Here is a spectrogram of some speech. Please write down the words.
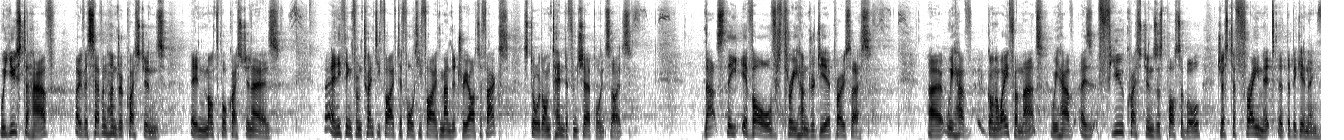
we used to have over 700 questions in multiple questionnaires. Anything from 25 to 45 mandatory artifacts stored on 10 different SharePoint sites. That's the evolved 300-year process. Uh, we have gone away from that. We have as few questions as possible just to frame it at the beginning.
